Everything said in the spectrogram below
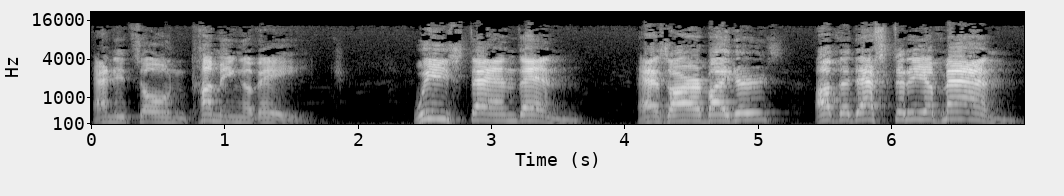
and its own coming of age. We stand then as arbiters of the destiny of man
